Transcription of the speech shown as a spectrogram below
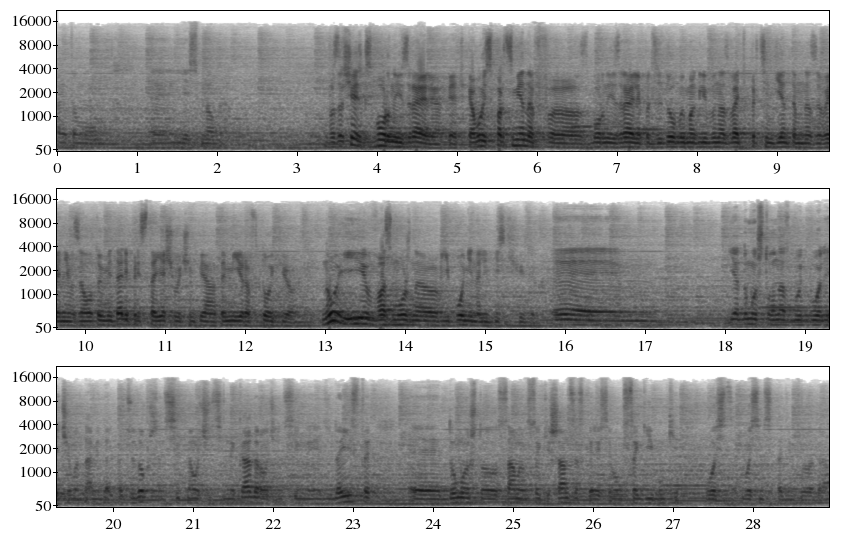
поэтому э, есть много. Возвращаясь к сборной Израиля опять, кого из спортсменов э, сборной Израиля по дзюдо вы могли бы назвать претендентом на звание золотой медали предстоящего чемпионата мира в Токио? Ну и, возможно, в Японии на Олимпийских играх. Эм, я думаю, что у нас будет более чем одна медаль по дзюдо, потому что действительно очень сильный кадр, очень сильные дзюдоисты. Э, думаю, что самые высокие шансы, скорее всего, у Саги Буки 81 килограмм.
